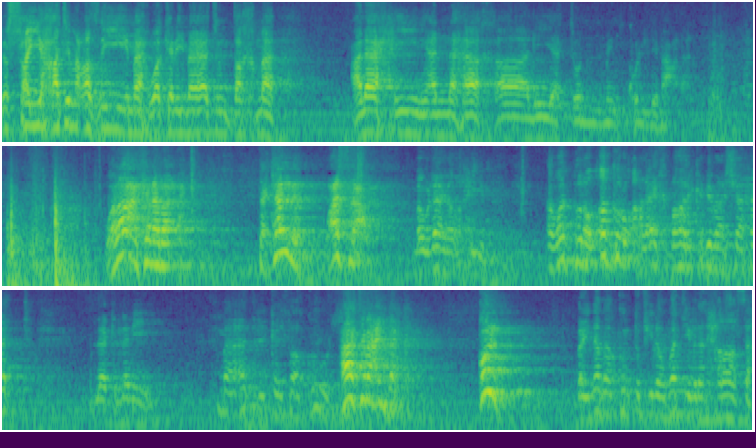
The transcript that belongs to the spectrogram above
بصيحة عظيمة وكلمات ضخمة. على حين أنها خالية من كل معنى. وراءك بقى. تكلم وأسرع. مولاي رحيم أود لو أجرؤ على إخبارك بما شاهدت لكنني ما أدري كيف أقول. هات ما عندك. قل. بينما كنت في نوبتي من الحراسة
